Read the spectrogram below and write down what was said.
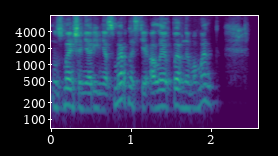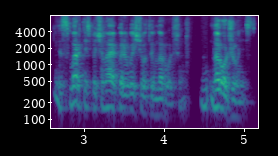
ну, зменшення рівня смертності, але в певний момент смертність починає перевищувати народжуваність.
